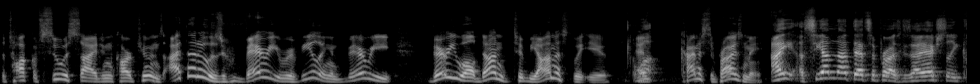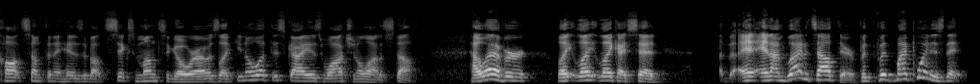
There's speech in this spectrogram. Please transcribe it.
the talk of suicide in cartoons. I thought it was very revealing and very very well done to be honest with you. And Well- kind of surprised me. I see. I'm not that surprised because I actually caught something of his about six months ago where I was like, you know what, this guy is watching a lot of stuff. However, like like like I said, and, and I'm glad it's out there. But but my point is that,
